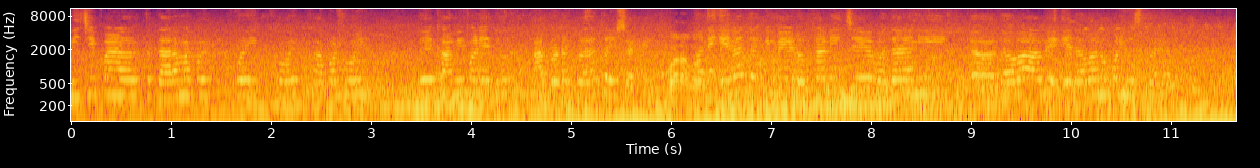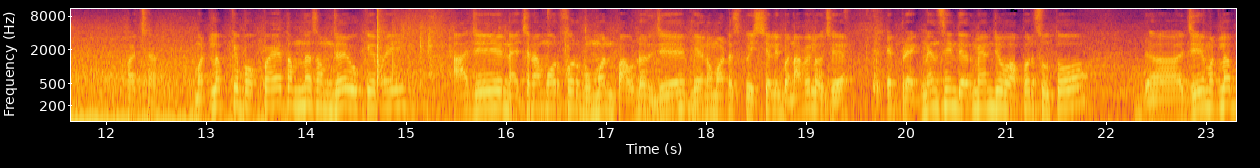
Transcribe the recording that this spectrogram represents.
બીજી પણ તારામાં કોઈ કોઈ કોઈ ખાપણ હોય તો એ ખામી પણ એ દૂર આ પ્રોડક્ટ દ્વારા થઈ શકે. બરાબર. અને એના થકી મેં ડોક્ટરની જે વધારાની દવા આવે એ દવાનો પણ યુઝ કર્યો અચ્છા. મતલબ કે પપ્પાએ તમને સમજાયું કે ભાઈ આ જે નેચરામોર ફોર વુમન પાવડર જે બહેનો માટે સ્પેશિયલી બનાવેલો છે એ પ્રેગ્નન્સી દરમિયાન જો વાપરશું તો જે મતલબ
